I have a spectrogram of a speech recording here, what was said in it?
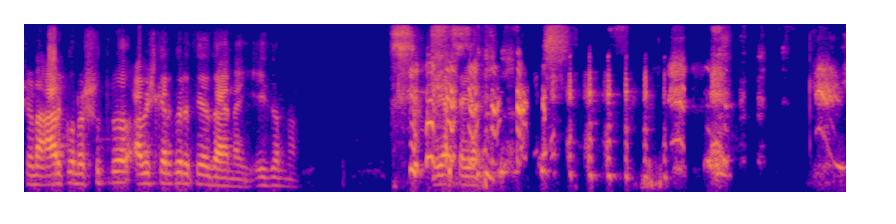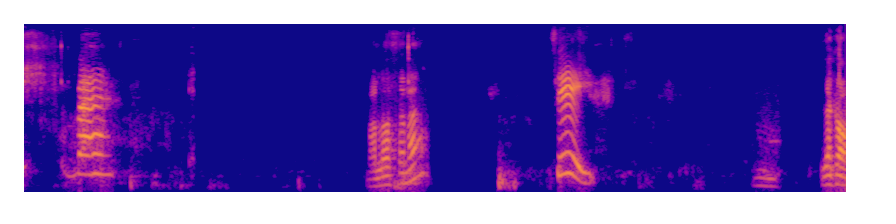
শোনো আর কোন সূত্র আবিষ্কার করেছে যায় নাই এই জন্য। এই একটাই ভালো আছে না? সেই। দেখো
